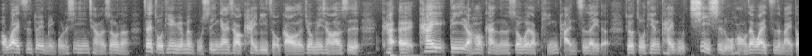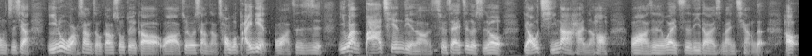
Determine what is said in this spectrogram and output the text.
呃外资对美国的信心强的时候呢，在昨天原本股市应该是要开低走高的，就没想到是开呃开低，然后看能收回到平盘之类的。就昨天台股气势如虹，在外资的买动之下，一路往上走高，收最高，哇，最后上涨超过百点，哇，真的是一万八千点啊！就在这个时候摇旗呐喊了哈。哇，这个外资力道还是蛮强的。好，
